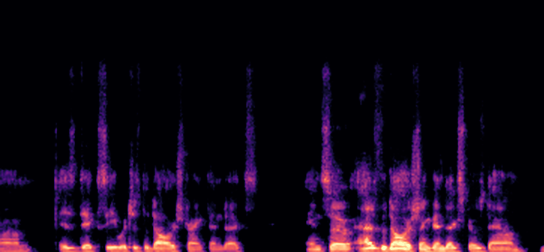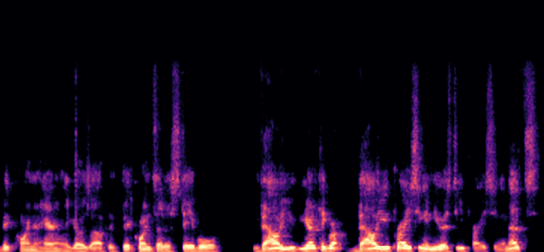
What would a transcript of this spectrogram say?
um, is Dixie, which is the dollar strength index. And so as the dollar strength index goes down, Bitcoin inherently goes up. If Bitcoin's at a stable value, you got to think about value pricing and USD pricing. And that's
